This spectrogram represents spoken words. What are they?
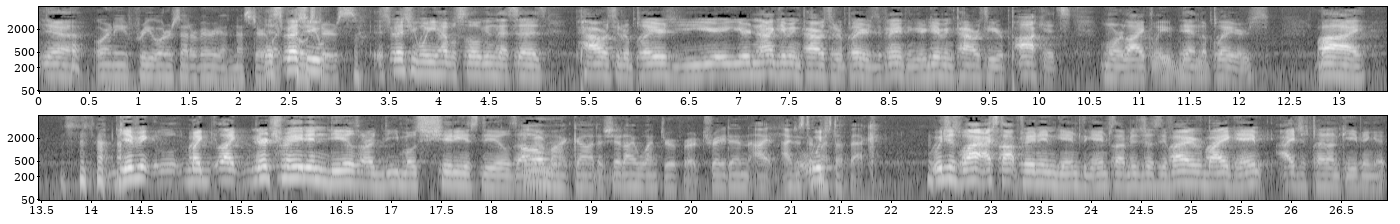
yeah. or any pre-orders that are very unnecessary, Especially- like posters. especially when you have a slogan that says "power to the players." You're, you're not giving power to the players. If anything, you're giving power to your pockets more likely than the players by giving like like their trade-in deals are the most shittiest deals I've Oh ever. my god, the shit I went through for a trade-in. I, I just took Which- my stuff back. Which is why I stopped trading in games to GameStop. It's just if I ever buy a game, I just plan on keeping it.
